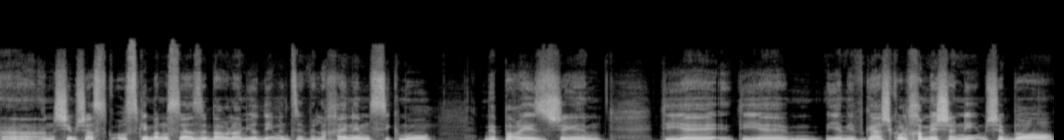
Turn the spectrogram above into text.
האנשים שעוסקים בנושא הזה בעולם יודעים את זה, ולכן הם סיכמו בפריז שהם... תהיה, תהיה, יהיה מפגש כל חמש שנים, שבו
